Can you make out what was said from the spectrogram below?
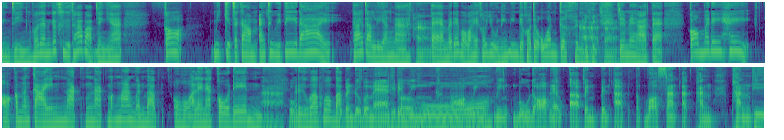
จริง ๆ เพราะฉะนั้นก็คือถ้าแบบอย่างเงี้ยก็มีกิจกรรมแอคทิวิตี้ได้ ถ้าจะเลี้ยงนะฮะแต่ไม่ได้บอกว่าให้เขาอยู่นิ่ง ๆ เดี๋ยวเขาจะอ้วนเกินอีกอ่าใช่ใช่ไหมคะ แต่ก็ไม่ได้ให้ออกกำลังกายหนักหนักมาก ๆ เหมือนแบบ โอ้โห อะไรนะโกลเด้นอ่าพวกหรือว่าพวกแบบเป็นโดเบอร์แมนที่เป็นวิ่งโอ้โหข้างนอก วิ่งวิ่งบูลด็อกเนี่ยเออเป็นเป็นอ่าบอสตันอะพันธุ์พันธุ์ที่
